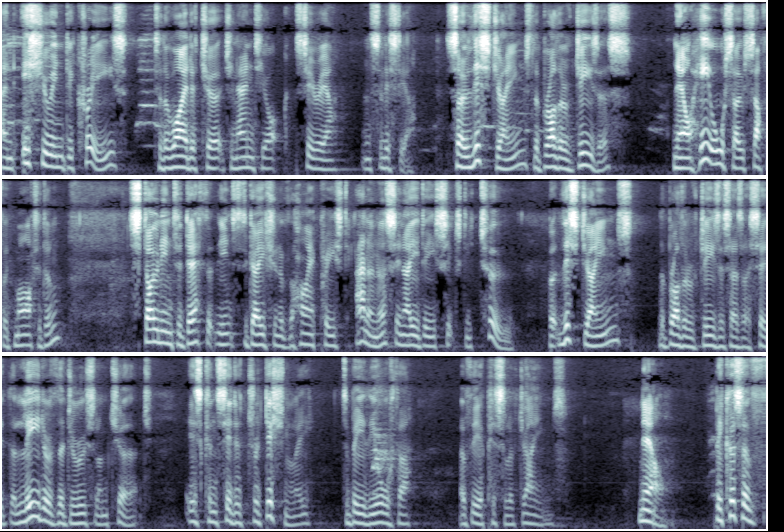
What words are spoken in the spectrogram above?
and issuing decrees to the wider church in Antioch, Syria, and Cilicia. So, this James, the brother of Jesus, now he also suffered martyrdom, stoning to death at the instigation of the high priest Ananus in AD 62. But this James, the brother of Jesus, as I said, the leader of the Jerusalem church, is considered traditionally to be the author of the Epistle of James. Now, because of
